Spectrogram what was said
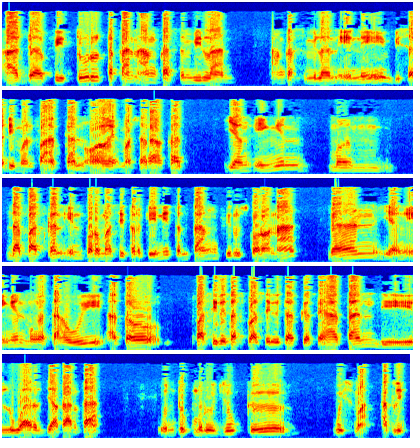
ada fitur tekan angka 9. Angka 9 ini bisa dimanfaatkan oleh masyarakat yang ingin mendapatkan informasi terkini tentang virus corona dan yang ingin mengetahui atau fasilitas-fasilitas kesehatan di luar Jakarta untuk merujuk ke Wisma Atlet.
